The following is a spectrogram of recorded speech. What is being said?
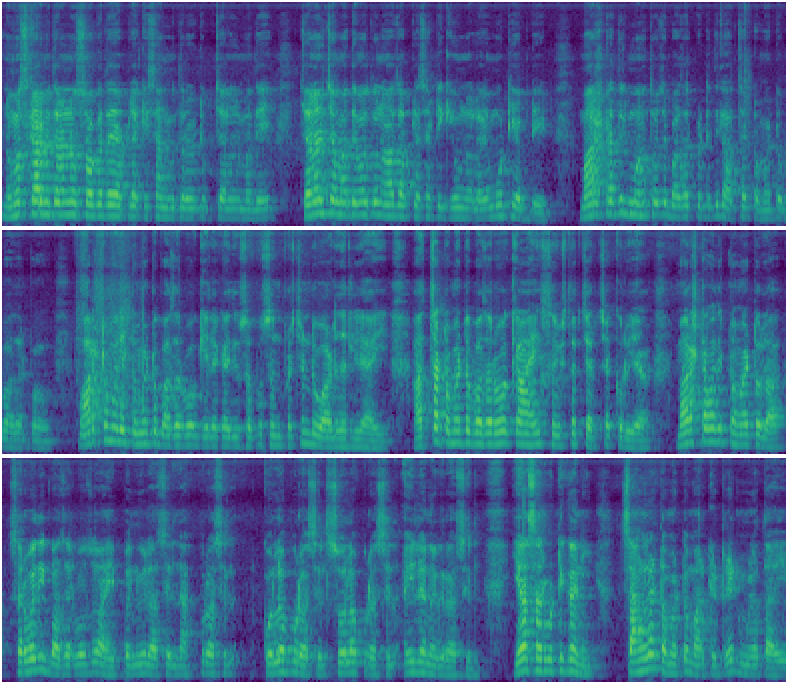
नमस्कार मित्रांनो स्वागत आहे आपल्या किसान मित्र यूट्यूब चॅनलमध्ये चॅनलच्या माध्यमातून आज आपल्यासाठी घेऊन आलो आहे मोठी अपडेट महाराष्ट्रातील महत्त्वाच्या बाजारपेठेतील आजचा टोमॅटो बाजारभाव. महाराष्ट्रामध्ये टोमॅटो बाजारभाव गेल्या काही दिवसापासून प्रचंड वाढ झालेली आहे. आजचा टोमॅटो बाजारभाव काय आहे सविस्तर चर्चा करूया. महाराष्ट्रामध्ये टोमॅटोला सर्वाधिक बाजारभाव जो आहे पनवेल असेल नागपूर असेल कोल्हापूर असेल सोलापूर असेल अहिल्यानगर असेल या सर्व ठिकाणी चांगला टोमॅटो मार्केट रेट मिळत आहे.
